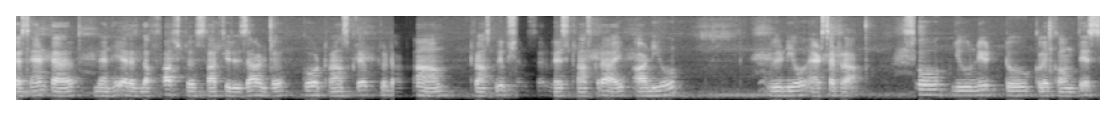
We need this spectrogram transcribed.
press enter then here is the first search result. Go transcript.com transcription service transcribe audio video etc so you need to click on this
